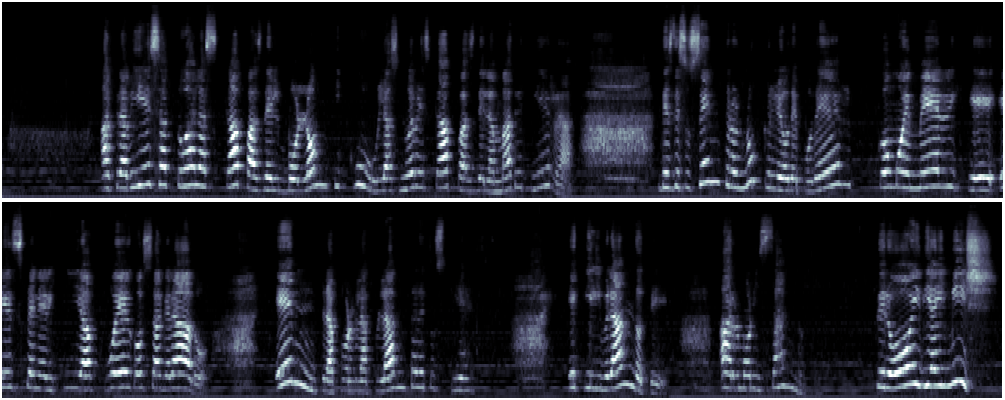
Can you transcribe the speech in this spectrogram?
Atraviesa todas las capas del bolón ticú, las nueve capas de la Madre Tierra. Desde su centro núcleo de poder, como emerge esta energía, fuego sagrado, entra por la planta de tus pies, equilibrándote, armonizándote. Pero hoy de Aimish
